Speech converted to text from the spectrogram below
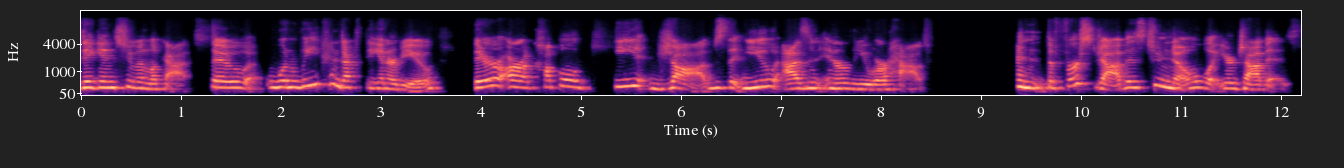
dig into and look at. So when we conduct the interview, there are a couple key jobs that you as an interviewer have. And the first job is to know what your job is.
